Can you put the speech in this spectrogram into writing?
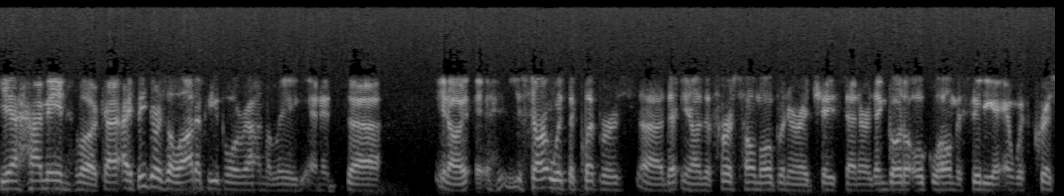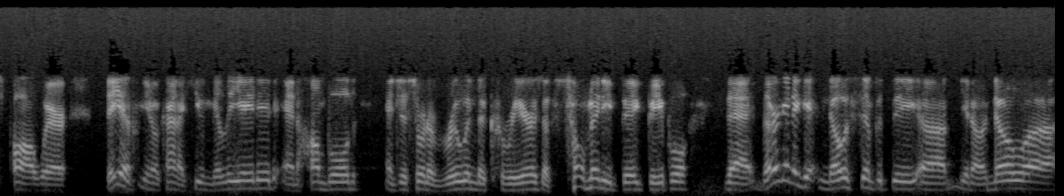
Yeah, I mean, look, I, I think there's a lot of people around the league, and it's, uh, you know, you start with the Clippers, uh, the, you know, the first home opener at Chase Center, then go to Oklahoma City and with Chris Paul, where they have, you know, kind of humiliated and humbled and just sort of ruined the careers of so many big people that they're going to get no sympathy, uh, you know, no, uh,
